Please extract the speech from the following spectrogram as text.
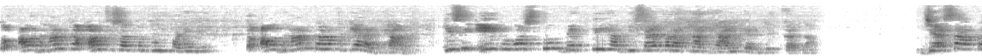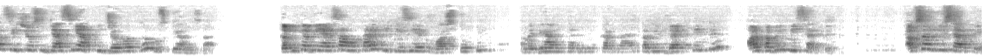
तो अवधान का अर्थ सर्वप्रथम पढ़ेंगे। तो अवधान का अर्थ क्या है? ध्यान। किसी एक वस्तु, व्यक्ति या विषय पर अपना ध्यान केंद्रित करना। जैसा आपका सिचुएशन जैसी आपकी ज़रूरत हो, उसके अनुसार। कभी कभी ऐसा होता है कि किसी एक वस्तु पे हमें ध्यान केंद्रित करना है। कभी व्यक्ति पे और कभी भी पे अक्सर भी पे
